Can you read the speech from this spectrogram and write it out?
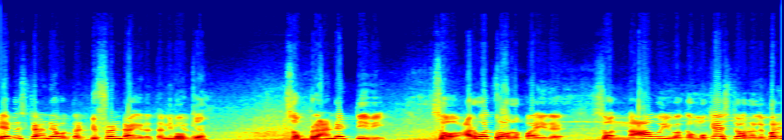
ಟೇಬಲ್ ಸ್ಟ್ಯಾಂಡೇ ಒತ್ತ ಡಿಫ್ರೆಂಟ್ ಆಗಿರುತ್ತೆ ನಿಮಗೆ ಸೊ ಬ್ರಾಂಡೆಡ್ ಟಿವಿ ಸೊ ಅರವತ್ತು ಸಾವಿರ ರೂಪಾಯಿ ಇದೆ. ಸೊ ನಾವು ಇವಾಗ ಮುಖೇಶ್ ಸ್ಟೋರ್ ಅಲ್ಲಿ ಬರೀ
